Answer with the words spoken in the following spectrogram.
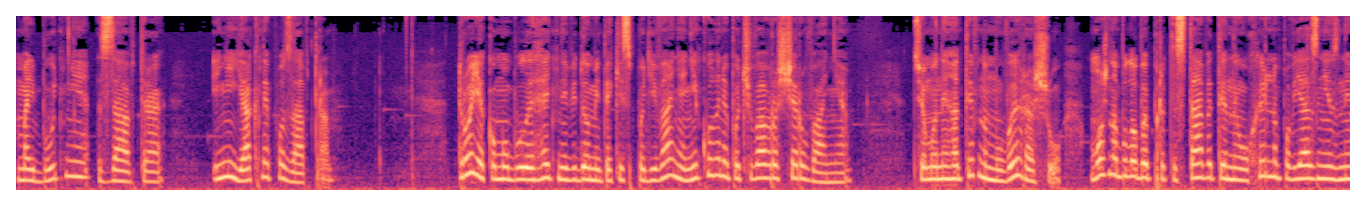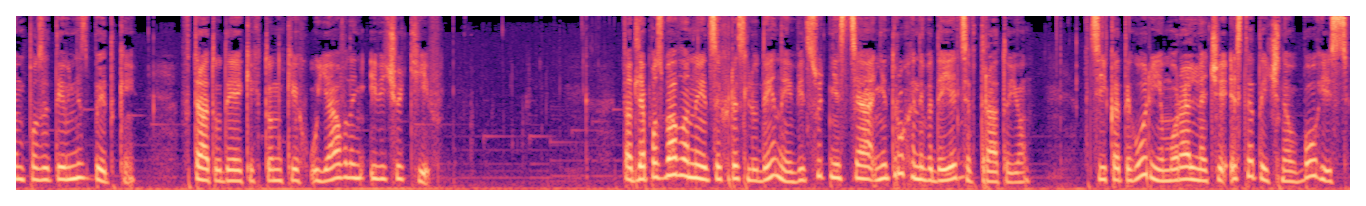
майбутнє завтра, і ніяк не позавтра. Троє, кому були геть невідомі такі сподівання, ніколи не почував розчарування. Цьому негативному виграшу можна було би протиставити неухильно пов'язані з ним позитивні збитки, втрату деяких тонких уявлень і відчуттів. Та для позбавленої цих рис людини відсутність ця нітрохи не видається втратою. В цій категорії моральна чи естетична вбогість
